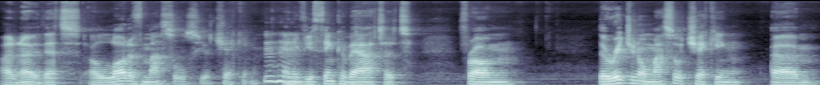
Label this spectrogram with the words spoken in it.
I don't know, that's a lot of muscles you're checking. And if you think about it from the original muscle checking um,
